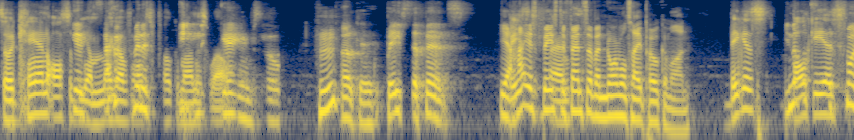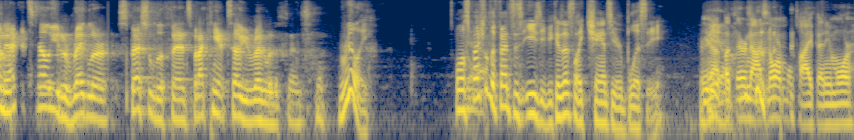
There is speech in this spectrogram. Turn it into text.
So it can also be a Mega I've Evolved Pokemon as well. Game, so Hmm? okay, base defense. Yeah, Base highest base defense. defense of a normal type Pokemon. Biggest, You know, it's, bulkiest. it's funny. I can tell you the regular special defense, but I can't tell you regular defense. Really? Well, Yeah. special defense is easy because that's like Chansey or Blissey. Yeah, Yeah. but they're not normal type anymore.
